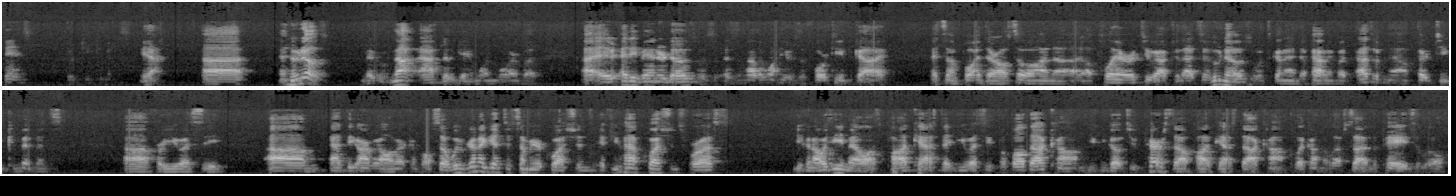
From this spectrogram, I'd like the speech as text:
fans, 13 commits. Yeah. Uh, and who knows? Maybe not after the game, one more, but uh, Eddie Vanderdoes was, was another one. He was the 14th guy at some point. They're also on a, a player or two after that, so who knows what's going to end up happening. But as of now, 13 commitments uh, for USC um, at the Army All American Bowl. So we're going to get to some of your questions. If you have questions for us, you can always email us, podcast at uscfootball.com. You can go to peristylepodcast.com, click on the left side of the page, a little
